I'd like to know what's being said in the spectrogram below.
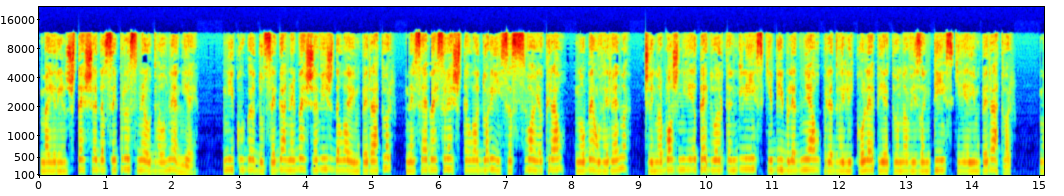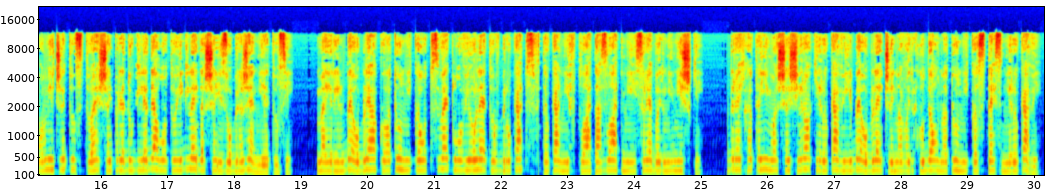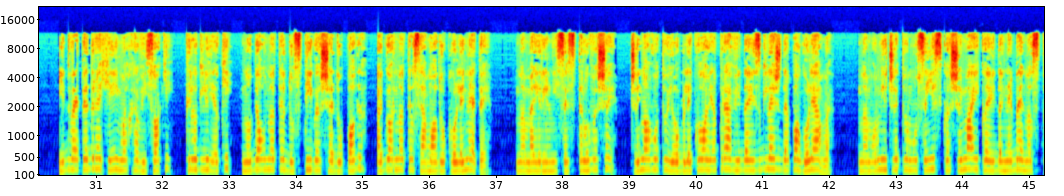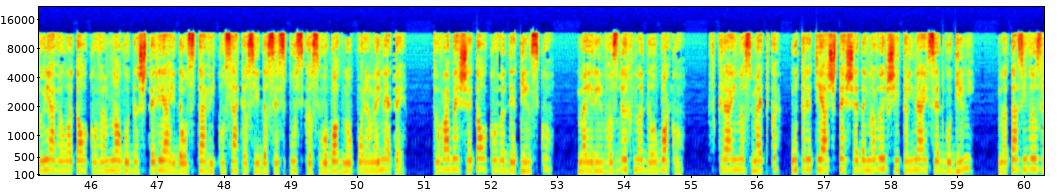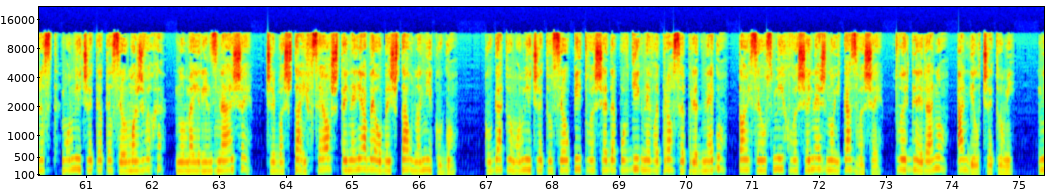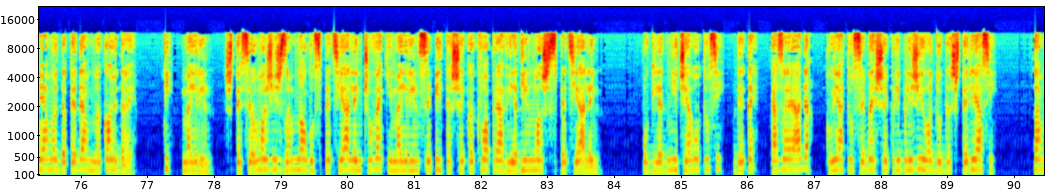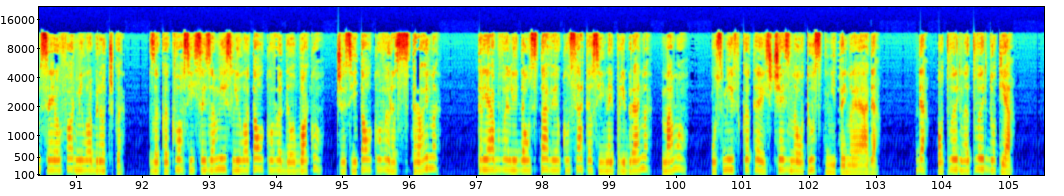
Майрин щеше да се пръсне от вълнение. Никога до сега не беше виждала император, не се бе срещала дори и с своя крал, но бе уверена, че набожният Едуард Английски би бледнял пред великолепието на византийския император. Момичето стоеше пред огледалото и гледаше изображението си. Майрин бе облякла туника от светло-виолетов брокат с втъкани в плата златни и сребърни нишки. Дрехата имаше широки ръкави и бе облечена върху долна туника с тесни ръкави. И двете дрехи имаха високи, кръгли яки, но долната достигаше до пода, а горната само до коленете. На Майрини се струваше, че новото й облекло я прави да изглежда по-голяма. На момичето му се искаше майка и да не бе настоявала толкова много дъщеря и да остави косата си да се спуска свободно по раменете. Това беше толкова детинско. Майрин въздъхна дълбоко. В крайна сметка, утре тя щеше да навърши 13 години. На тази възраст момичетата се омъжваха, но Майрин знаеше, че баща и все още не я бе обещал на никого. Когато момичето се опитваше да повдигне въпроса пред него, той се усмихваше нежно и казваше, твърде рано, ангелчето ми. Няма да те дам на кой да е. Ти, Майрин, ще се омъжиш за много специален човек и Майрин се питаше какво прави един мъж специален. Погледни челото си, дете, каза Ада, която се беше приближила до дъщеря си. Там се е оформила бръчка. За какво си се замислила толкова дълбоко, че си толкова разстроена? Трябва ли да оставя косата си неприбрана, мамо? Усмивката изчезна от устните на Ада. Да, отвърна твърдо тя.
